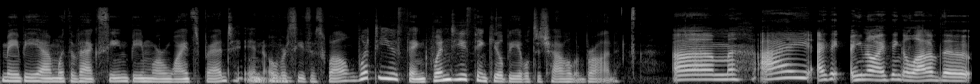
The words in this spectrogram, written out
maybe um, with the vaccine being more widespread in overseas as well. What do you think? When do you think you'll be able to travel abroad? Um, I I think you know I think a lot of the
